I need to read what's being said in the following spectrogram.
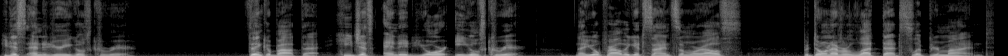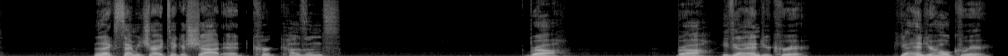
he just ended your Eagles career. Think about that. He just ended your Eagles career. Now, you'll probably get signed somewhere else, but don't ever let that slip your mind. The next time you try to take a shot at Kirk Cousins, bro, bro, he's going to end your career. You got to end your whole career.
